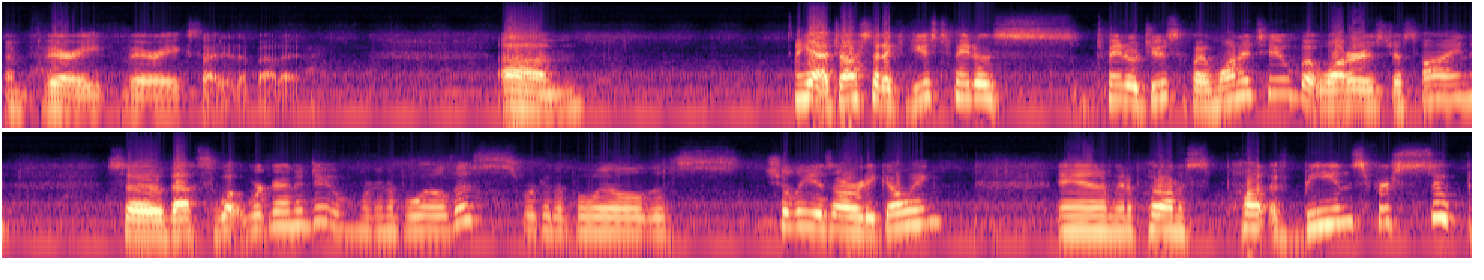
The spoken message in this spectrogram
I'm very, very excited about it. Um, yeah, Josh said I could use tomatoes, tomato juice if I wanted to, but water is just fine. So that's what we're going to do. We're going to boil this. We're going to boil this. Chili is already going. And I'm going to put on a pot of beans for soup.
